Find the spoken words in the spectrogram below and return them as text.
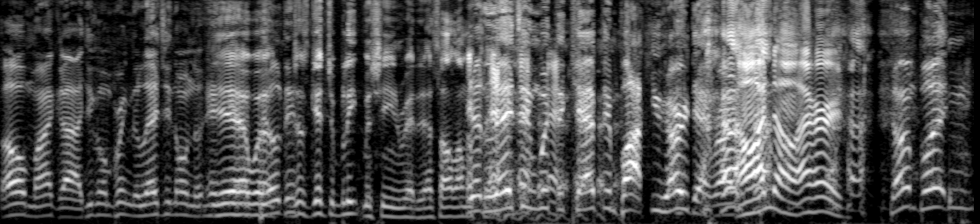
Oh my God, You're gonna bring the legend on the, in, in yeah, the well, building? just get your bleep machine ready. That's all I'm yeah, the legend with the Captain Bach. You heard that, Oh, right? I know. I heard. Dumb button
